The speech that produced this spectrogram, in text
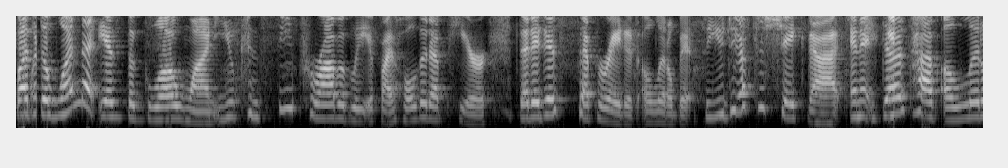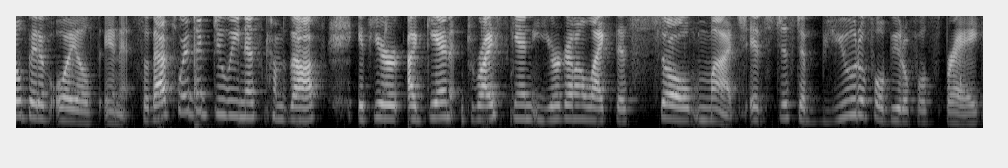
But the one that is the glow one you can see probably if i hold it up here that it is separated a little bit so you do have to shake that and it does have a little bit of oils in it. So that's where the dewiness comes off. If you're again dry skin you're gonna like this so much. It's just a beautiful beautiful spray.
